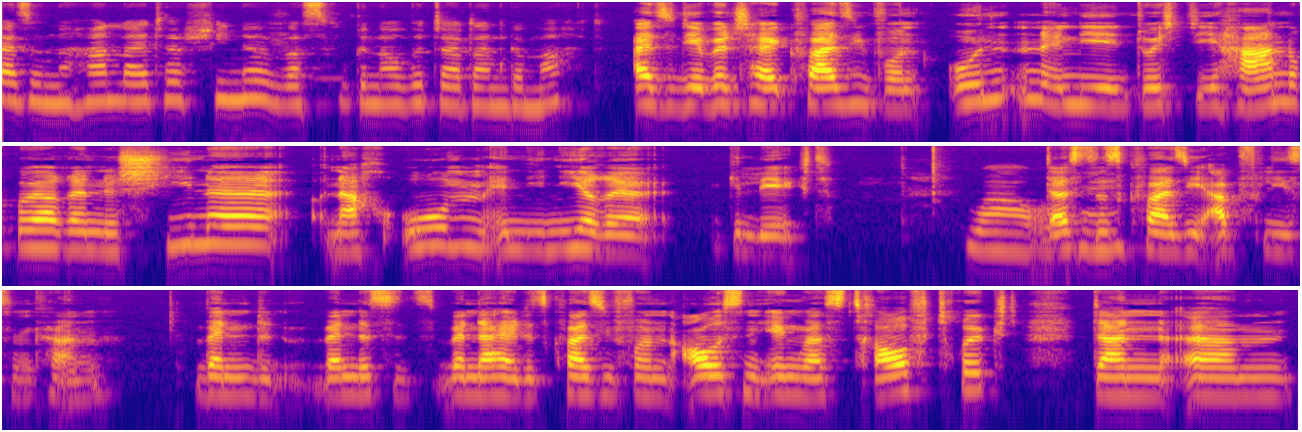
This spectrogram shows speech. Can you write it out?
also eine Harnleiterschiene? Was genau wird da dann gemacht? Also dir wird halt quasi von unten in die, durch die Harnröhre eine Schiene nach oben in die Niere gelegt. Wow. Okay. Dass das quasi abfließen kann. Wenn, wenn, das jetzt, wenn da halt jetzt quasi von außen irgendwas draufdrückt, dann ähm,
